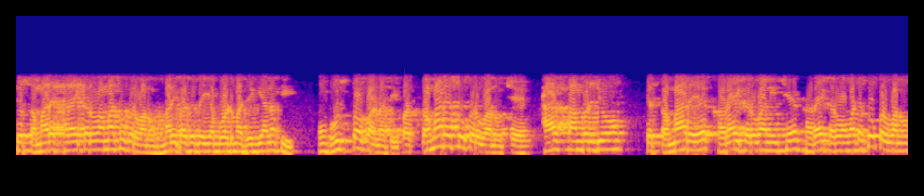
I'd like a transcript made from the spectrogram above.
જો તમારે ખરાઈ કરવામાં શું કરવાનું? મારી પાસે તો અહીંયા બોર્ડમાં જગ્યા નથી. હું ભૂસતો પણ નથી. પણ તમારે શું કરવાનું છે? ખાસ સાંભળજો કે તમારે ખરાઈ કરવાની છે. ખરાઈ કરવા માટે શું કરવાનું?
